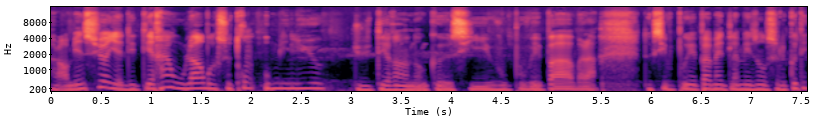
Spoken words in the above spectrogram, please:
Alors, bien sûr, il y a des terrains où l'arbre se trouve au milieu du terrain. Donc, euh, si vous pouvez pas, voilà. Donc, si vous pouvez pas mettre la maison sur le côté,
